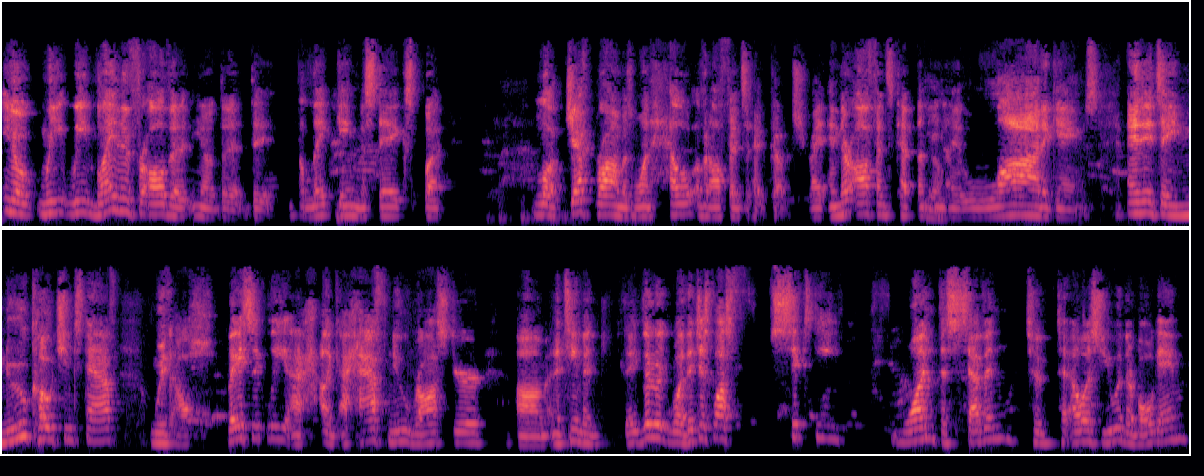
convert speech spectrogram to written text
you know we we blame him for all the you know the the, the late game mistakes, but look, Jeff Brohm was one hell of an offensive head coach, right? And their offense kept them in a lot of games, and it's a new coaching staff with a basically a, like a half new roster, um, and a team that they literally what they just lost sixty one to seven to to LSU in their bowl game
